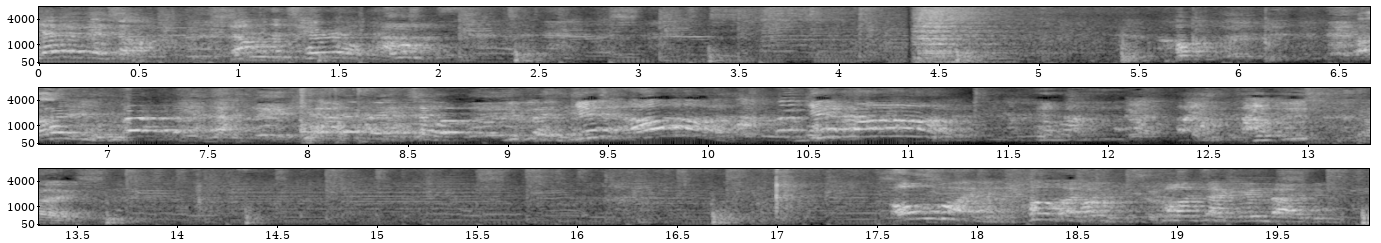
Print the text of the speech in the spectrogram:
Get it, Mitchell! That was a terrible pass. Right. Oh my god! Contact impact.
